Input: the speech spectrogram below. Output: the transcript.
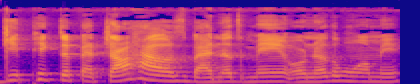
get picked up at your house by another man or another woman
